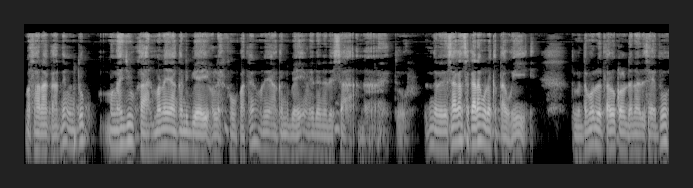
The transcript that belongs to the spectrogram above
masyarakatnya untuk mengajukan mana yang akan dibiayai oleh kabupaten, mana yang akan dibiayai oleh dana desa. Nah itu. Dana desa kan sekarang udah ketahui, teman-teman udah tahu kalau dana desa itu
